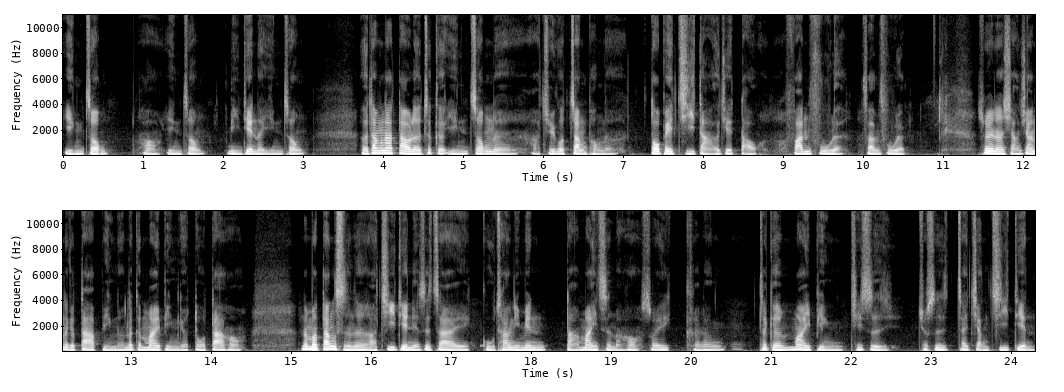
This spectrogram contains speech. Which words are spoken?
营中，哦，营中，米店的营中。而当他到了这个营中呢，啊，结果帐篷呢都被击打，而且倒翻覆了，翻覆了。所以呢，想象那个大饼呢，那个麦饼有多大哈？那么当时呢，啊，机电也是在谷仓里面打麦子嘛哈，所以可能这个麦饼其实就是在讲机电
